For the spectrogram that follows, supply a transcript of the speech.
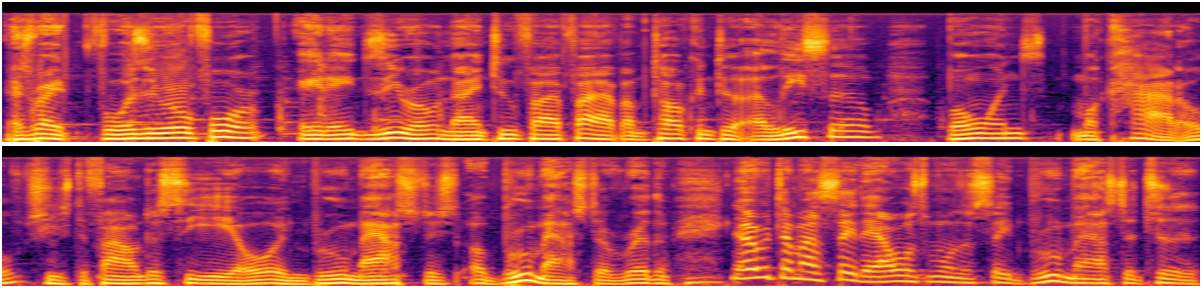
That's right, 404-880-9255. I'm talking to Alisa Bowens Mercado. She's the founder, CEO, and brewmaster of Brewmaster Rhythm. You know, every time I say that, I always want to say brewmaster to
